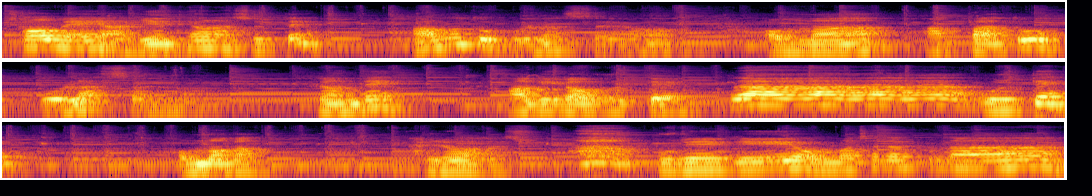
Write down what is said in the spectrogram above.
처음에 아기는 태어났을 때 아무도 몰랐어요. 엄마, 아빠도 몰랐어요. 그런데 아기가 울 때, 으아, 울때 엄마가 달려와가지고, "헉, 우리 애기 엄마 찾았구나.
